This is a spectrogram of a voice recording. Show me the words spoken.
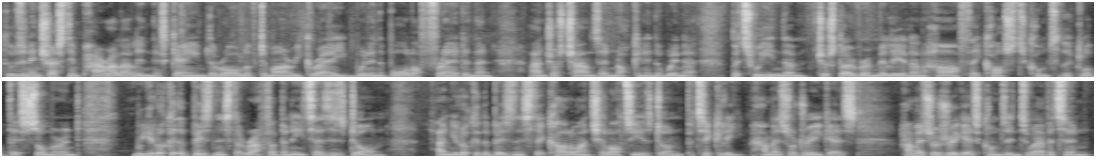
there was an interesting parallel in this game: the role of Demarai Gray winning the ball off Fred, and then Andros Townsend knocking in the winner. Between them, just over a million and a half they cost to come to the club this summer. And when you look at the business that Rafa Benitez has done, and you look at the business that Carlo Ancelotti has done, particularly James Rodriguez. James Rodriguez comes into Everton.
